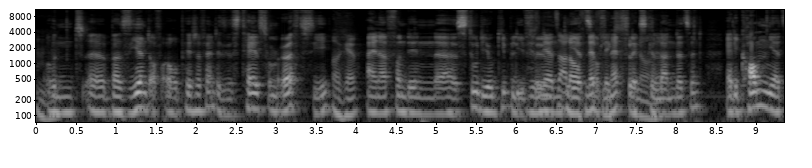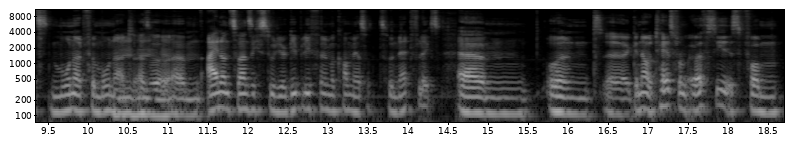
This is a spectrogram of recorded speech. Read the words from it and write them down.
mhm. und äh, basierend auf europäischer Fantasy. Das ist Tales from Earthsea, okay. einer von den äh, Studio Ghibli-Filmen, die, jetzt, die jetzt auf Netflix, auf Netflix genau, gelandet ja. sind. Ja, die kommen jetzt Monat für Monat. Mhm, also mhm. ähm, 21 Studio Ghibli-Filme kommen jetzt zu Netflix. Ähm, und äh, genau, Tales from Earthsea ist vom,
